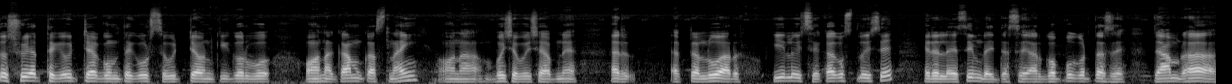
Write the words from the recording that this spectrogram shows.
তো শুয়ার থেকে উঠটা ঘুম থেকে উঠছে উঠটা অন কী করব? অনা কাম কাজ নাই অনা বসে বসে আপনি আর একটা লোয়ার ই লইছে, কাগজ লইছে, এটা লাই সিমড়াইতেছে আর গপ্প করতেছে যে আমরা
